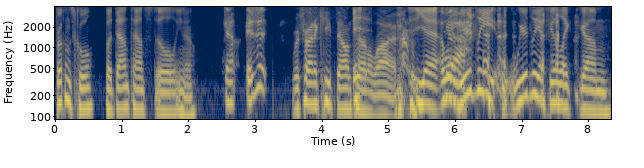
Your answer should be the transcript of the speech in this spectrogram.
Brooklyn's cool, but downtown's still, you know. Now, is it? We're trying to keep downtown It- alive. Yeah. Well, Yeah. weirdly, weirdly, I feel like um,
